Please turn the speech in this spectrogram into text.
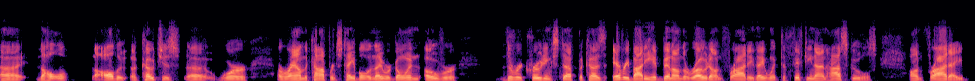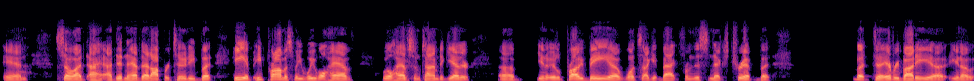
uh, the whole all the uh, coaches uh, were around the conference table and they were going over the recruiting stuff because everybody had been on the road on Friday. They went to 59 high schools on Friday, and so I, I, I didn't have that opportunity. But he he promised me we will have we'll have some time together. Uh, you know, it'll probably be uh, once I get back from this next trip, but but uh, everybody uh, you know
